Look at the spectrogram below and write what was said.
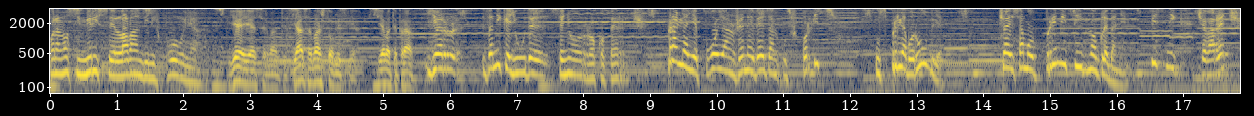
ona nosi mirise lavandinih poja. Je, je, Cervantes, ja sam baš to mislio. Jebate pravo. Jer za nike jude, senjor Roko Perić, pralja je pojam žene vezan uz šporgicu, uz prljavo rublje, ča je samo primitivno gledanje. Pisnik će vam reći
